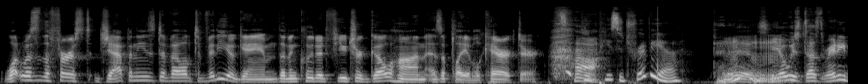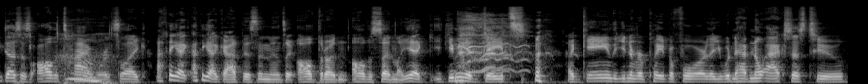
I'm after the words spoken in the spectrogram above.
What was the first Japanese developed video game that included future Gohan as a playable character? Good piece of trivia. That is. He always does. Randy does this all the time. Where it's like, I think I, I think I got this, and then it's like all thrown. All of a sudden, like, yeah, give me a date, a game that you never played before that you wouldn't have no access to.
